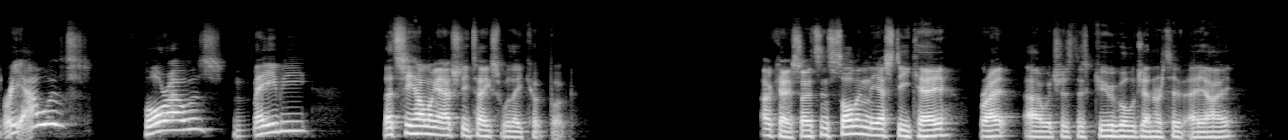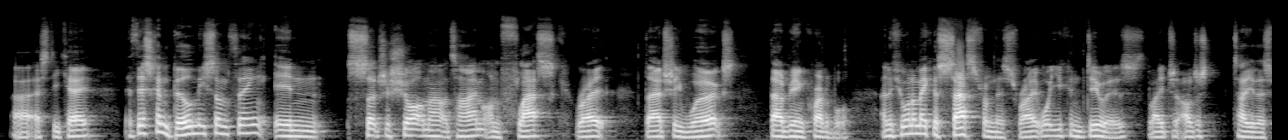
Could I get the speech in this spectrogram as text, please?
three hours, four hours, maybe. Let's see how long it actually takes with a cookbook. Okay, so it's installing the SDK, right, uh, which is this Google Generative AI uh, SDK. If this can build me something in such a short amount of time on Flask, right, that actually works, that would be incredible. And if you want to make a SaaS from this, right, what you can do is, like, I'll just tell you this.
